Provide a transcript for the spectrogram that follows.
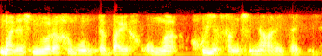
Maar dit is nodig om om te buig om 'n goeie funksionaliteit te hê.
